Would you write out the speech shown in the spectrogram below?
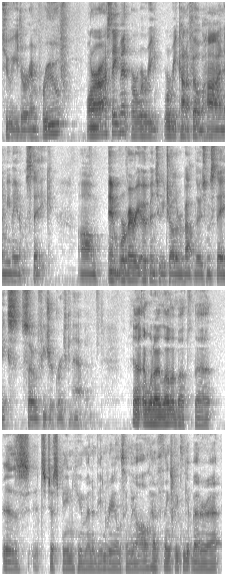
to either improve on our I statement or where we where we kind of fell behind and we made a mistake. Um, and we're very open to each other about those mistakes, so future growth can happen. Yeah, and what I love about that is it's just being human and being real and saying we all have things we can get better at.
